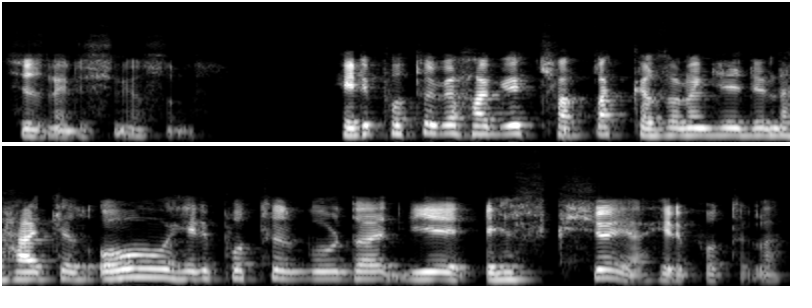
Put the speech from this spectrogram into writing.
Siz ne düşünüyorsunuz? Harry Potter ve Hagrid çatlak kazana girdiğinde herkes o Harry Potter burada diye el sıkışıyor ya Harry Potter'la.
